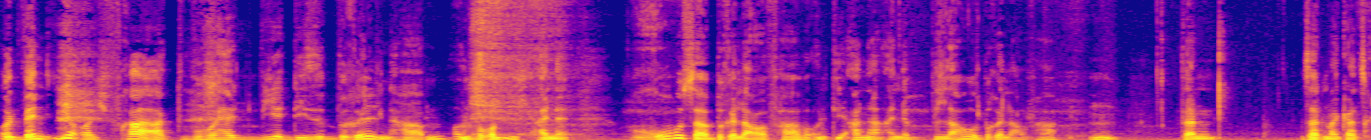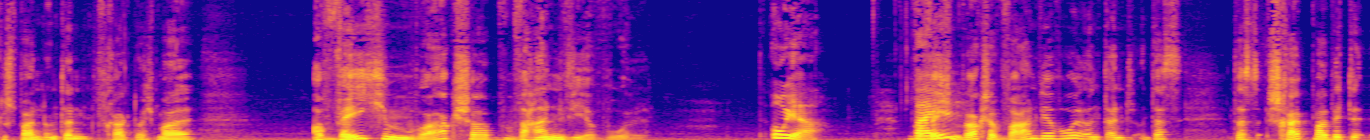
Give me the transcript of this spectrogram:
Und wenn ihr euch fragt, woher wir diese Brillen haben und warum ich eine rosa Brille aufhabe und die Anna eine blaue Brille aufhabe, hm, dann seid mal ganz gespannt und dann fragt euch mal, auf welchem Workshop waren wir wohl? Oh ja. Auf welchem Weil, Workshop waren wir wohl? Und dann das, das schreibt mal bitte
